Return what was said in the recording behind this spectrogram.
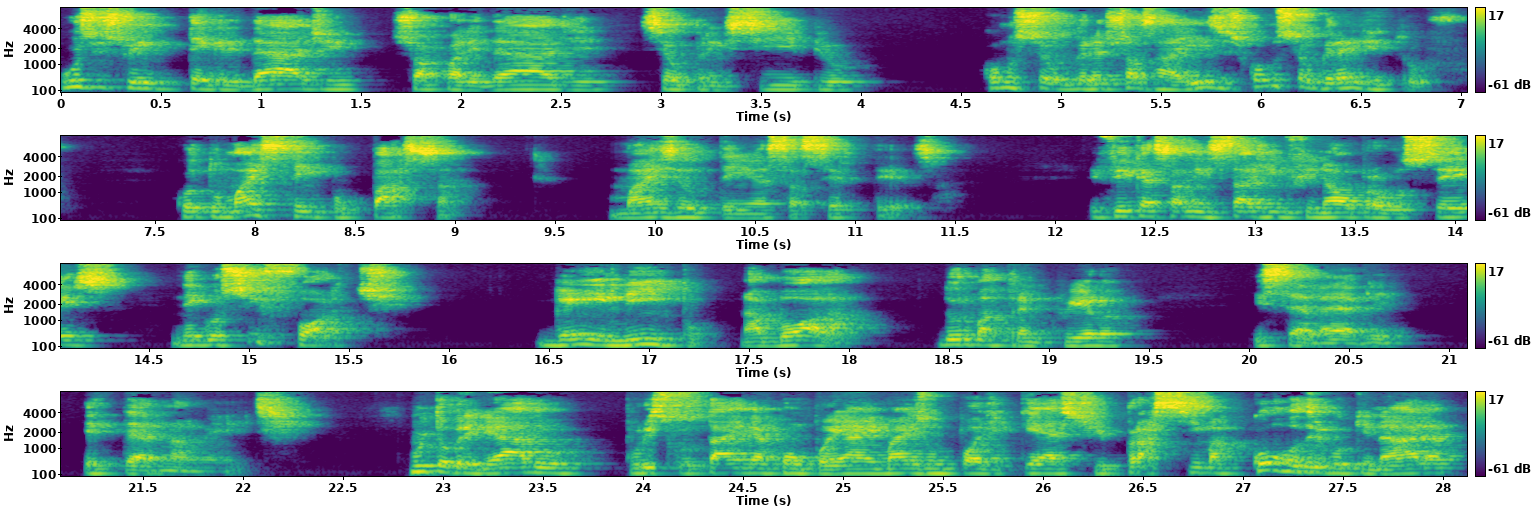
Use sua integridade, sua qualidade, seu princípio, como seu, suas raízes, como seu grande trufo. Quanto mais tempo passa, mais eu tenho essa certeza. E fica essa mensagem final para vocês: negocie forte, ganhe limpo na bola, durma tranquilo e celebre eternamente. Muito obrigado por escutar e me acompanhar em mais um podcast Pra Cima com Rodrigo Quinalha.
